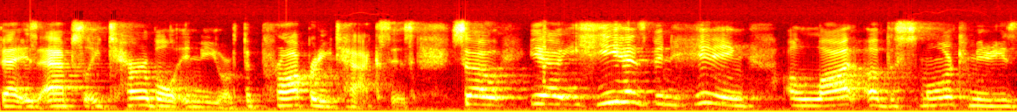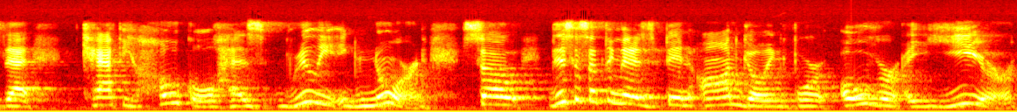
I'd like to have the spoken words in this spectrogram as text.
that is absolutely terrible in New York, the property taxes. So, you know, he has been hitting a lot of the smaller communities that Kathy Hochul has really ignored. So this is something that has been ongoing for over a year,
